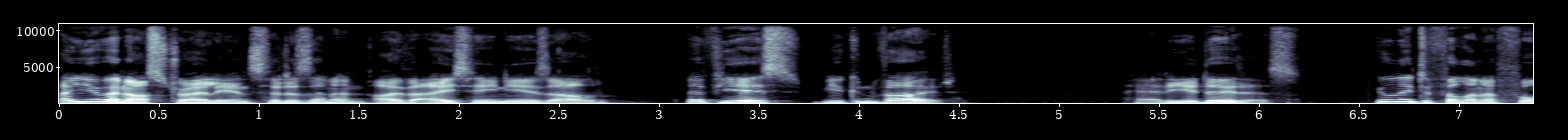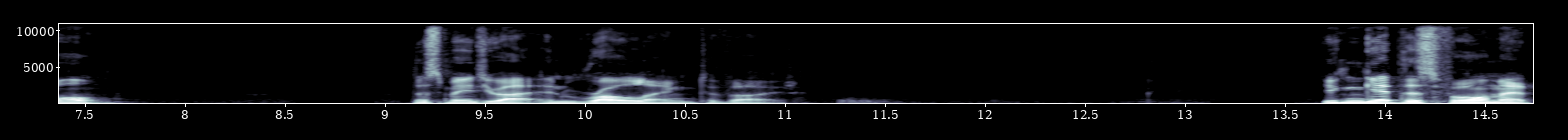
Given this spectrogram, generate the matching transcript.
Are you an Australian citizen and over 18 years old? If yes, you can vote. How do you do this? You'll need to fill in a form. This means you are enrolling to vote. You can get this form at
